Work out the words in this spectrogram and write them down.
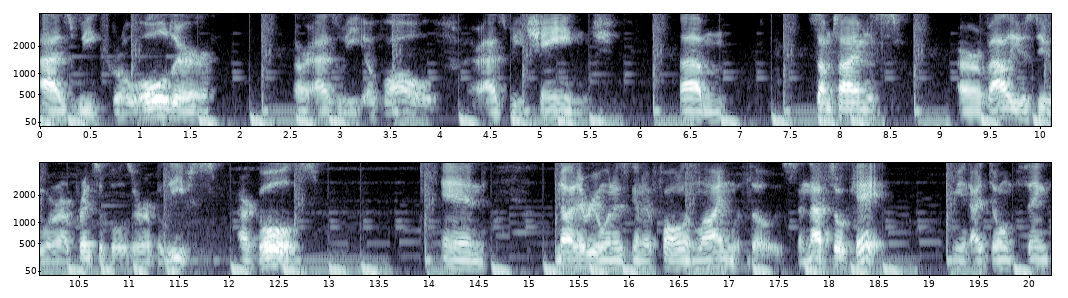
as we grow older or as we evolve, as we change. Um, sometimes our values do, or our principles, or our beliefs, our goals. And not everyone is going to fall in line with those. And that's okay. I mean, I don't think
